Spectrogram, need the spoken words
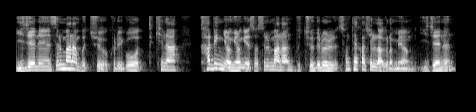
이제는 쓸만한 부츠 그리고 특히나 카빙 영역에서 쓸만한 부츠들을 선택하실라 그러면 이제는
